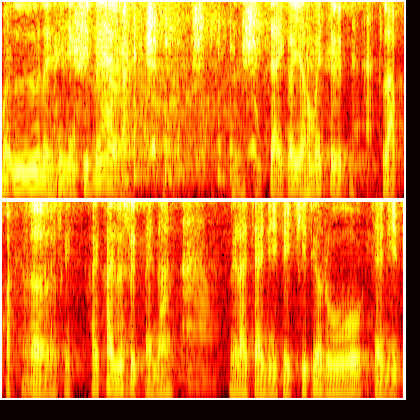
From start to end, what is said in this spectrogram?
มาอื้อๆเลยนี่ยังคิดไม่เลิกอะ ใจก็ยังไม่ตื่นหลับก็เออ ค่อยๆรู้สึกไปนะอ่าเวลาใจหนีไปคิดก็รู้ ใจหนีไป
